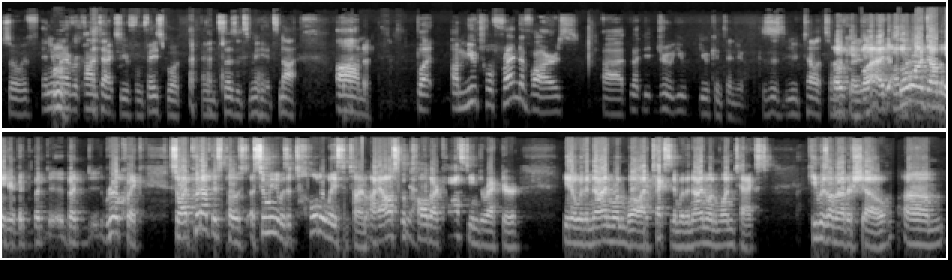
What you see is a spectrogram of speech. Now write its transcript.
so if anyone Hmm. ever contacts you from facebook and says it's me it's not um but a mutual friend of ours uh drew you you continue because you tell it so Okay, well, I, I don't want to dominate here, but but but real quick. So I put out this post, assuming it was a total waste of time. I also Yeah. called our casting director, you know, with a nine one. Well, I texted him with a nine one one text. He was on another show, um,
